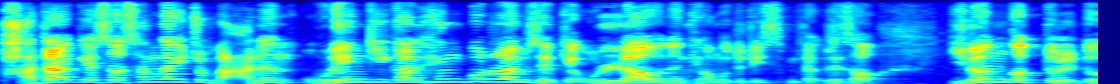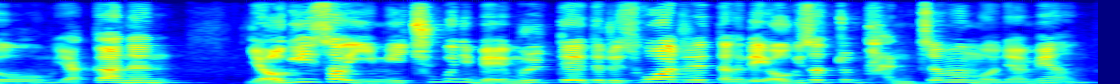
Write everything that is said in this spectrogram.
바닥에서 상당히 좀 많은 오랜 기간 횡보를 하면서 이렇게 올라오는 경우들이 있습니다. 그래서 이런 것들도 약간은 여기서 이미 충분히 매물대들을 소화를 했다. 근데 여기서 좀 단점은 뭐냐면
